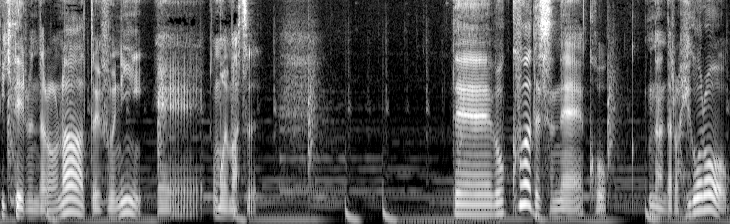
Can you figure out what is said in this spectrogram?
生きているんだろうなというふうに、えー、思います。で僕はですねこうなんだろう日頃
